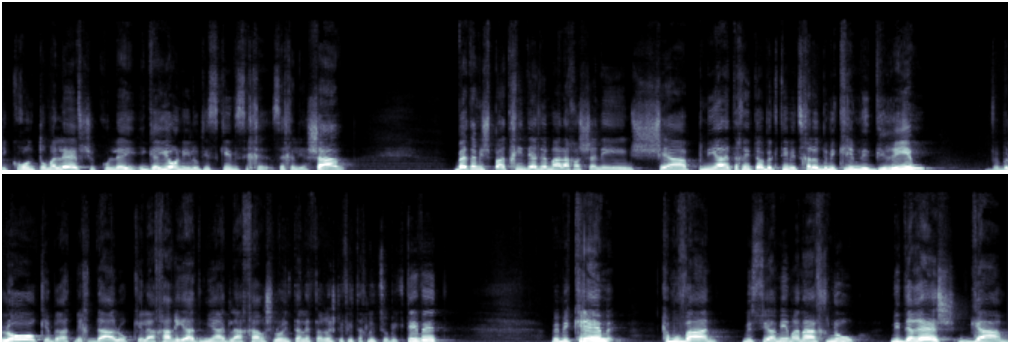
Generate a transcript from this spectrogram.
עקרון תום הלב, שיקולי היגיון, יעילות עסקית ושכל ישר. בית המשפט חידד במהלך השנים שהפנייה לתכלית האובייקטיבית צריכה להיות במקרים נדירים, ולא כברירת מחדל או כלאחר יד, מיד לאחר שלא ניתן לפרש לפי תכלית סובייקטיבית. במקרים, כמובן, מסוימים אנחנו נידרש גם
